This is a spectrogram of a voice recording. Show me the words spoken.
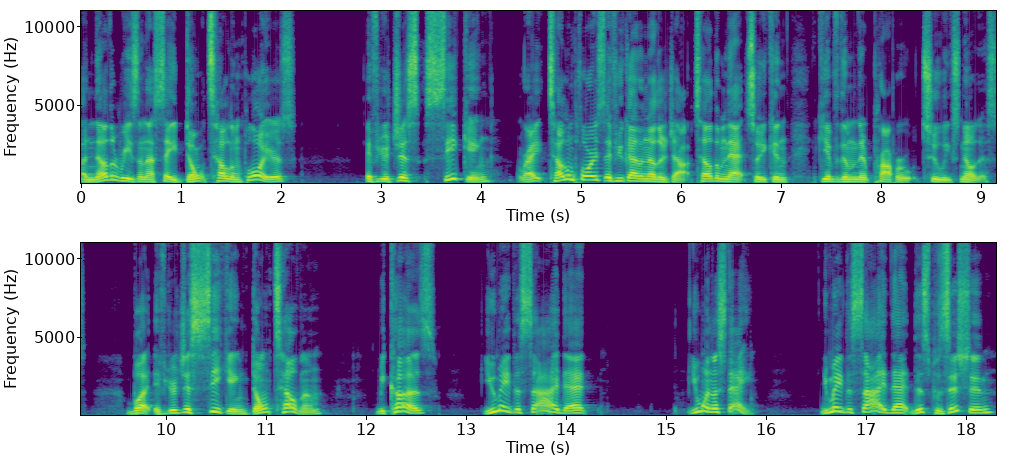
another reason I say don't tell employers if you're just seeking right? Tell employers if you got another job. Tell them that so you can give them their proper two weeks notice. But if you're just seeking, don't tell them because you may decide that you want to stay. You may decide that this position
